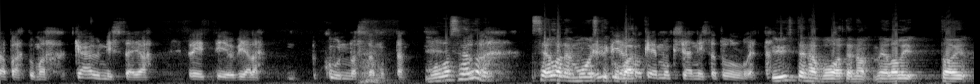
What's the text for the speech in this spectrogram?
tapahtuma käynnissä ja reitti ei ole vielä kunnossa, mutta Mulla on sellainen, sellainen hyviä muistikuva, kokemuksia niistä tullut. Että. yhtenä vuotena meillä oli toi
